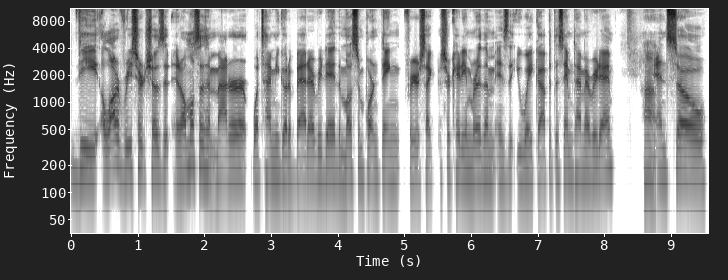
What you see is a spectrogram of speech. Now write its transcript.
the a lot of research shows that it almost doesn't matter what time you go to bed every day. The most important thing for your psych- circadian rhythm is that you wake up at the same time every day. huh? And so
